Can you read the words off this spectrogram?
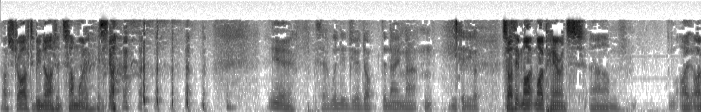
I strive to be knighted somewhere. So. yeah. So when did you adopt the name Martin? You said you got... So I think my, my parents, um, I, I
